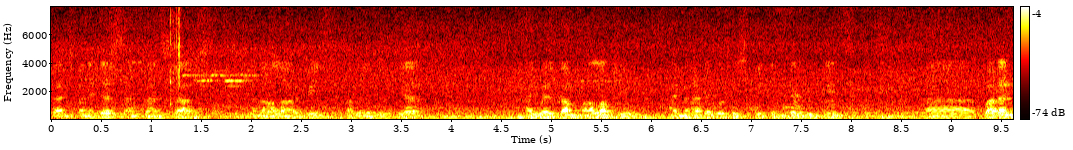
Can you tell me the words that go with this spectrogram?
branch managers and branch staff and all RPs available here. I welcome all of you. I may not able to speak in Telugu, please uh, pardon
